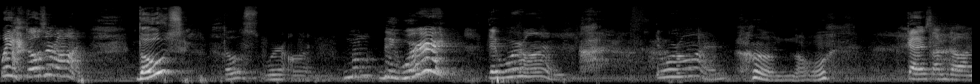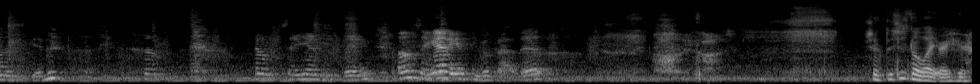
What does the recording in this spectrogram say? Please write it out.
Wait, those are on. Those? Those were on. No, they were. They were on. They were on. Oh no. Guys, I'm done this kid. Don't say anything. Don't say anything about it. Oh my god. Check, this is the light right here.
